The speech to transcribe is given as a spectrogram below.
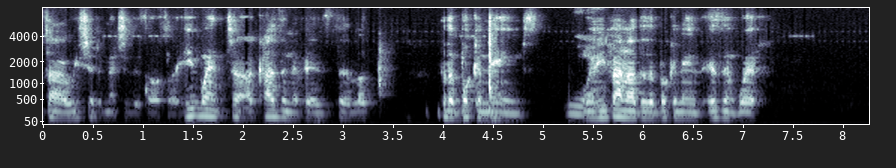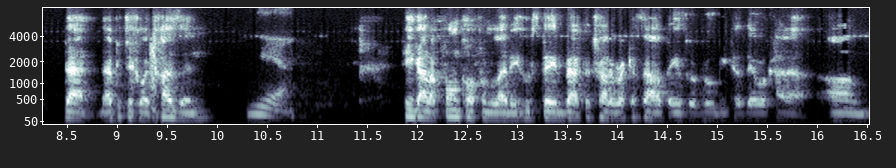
Sorry, we should have mentioned this also. He went to a cousin of his to look for the book of names. Yeah. When he found out that the book of names isn't with that that particular cousin, Yeah. he got a phone call from Letty, who stayed back to try to reconcile things with Ruby because they were kind of um,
